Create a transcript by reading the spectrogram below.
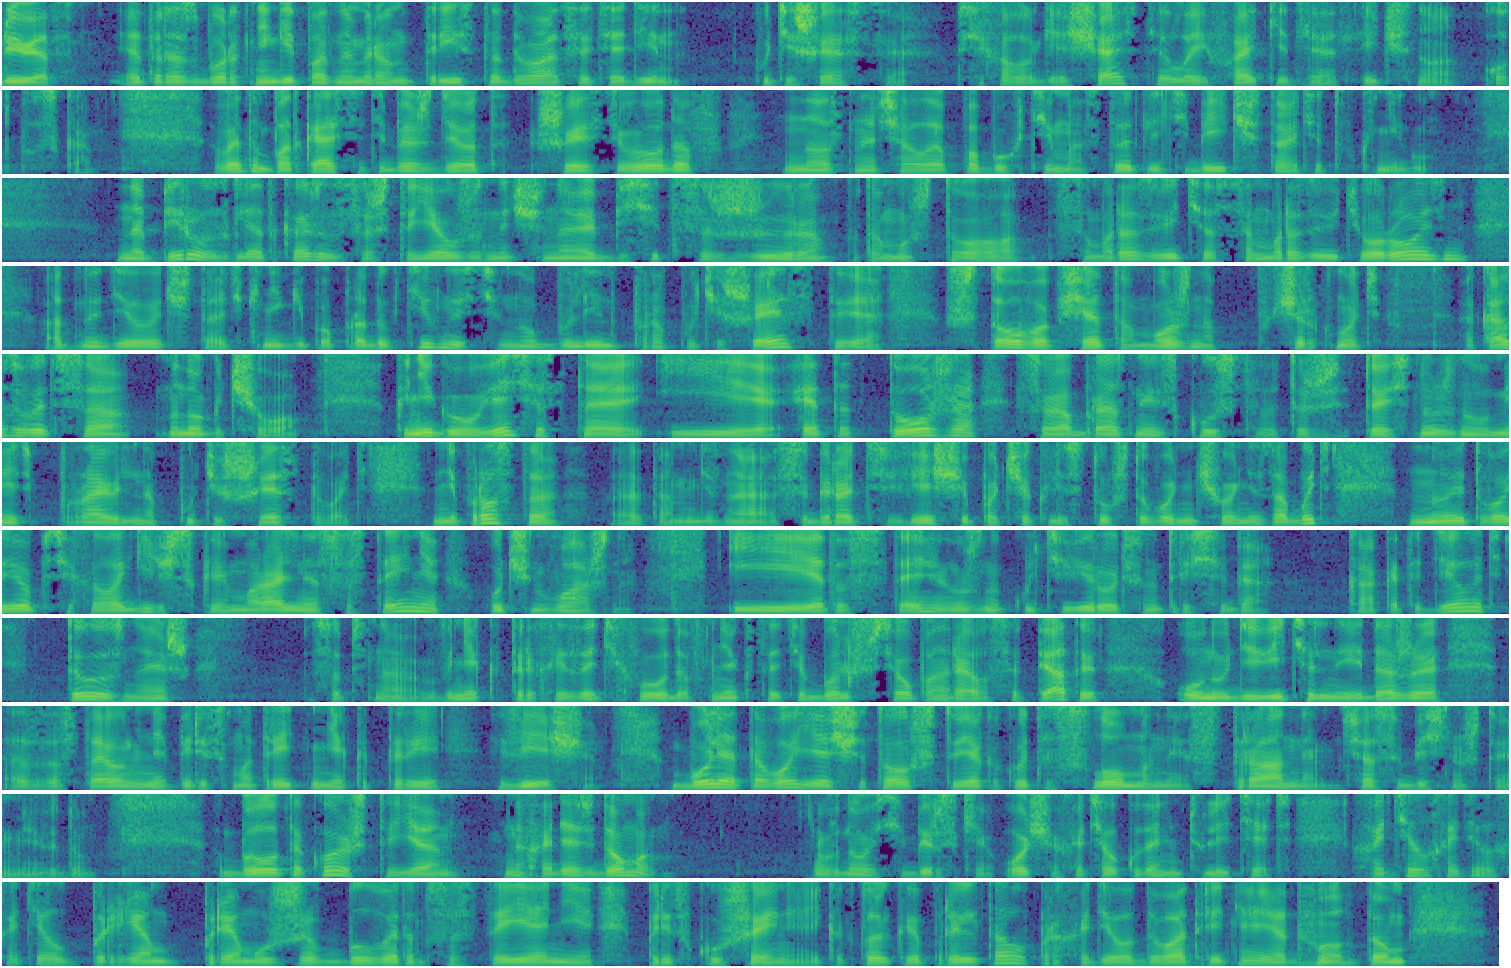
Привет! Это разбор книги под номером 321 «Путешествие. Психология счастья. Лайфхаки для отличного отпуска». В этом подкасте тебя ждет 6 выводов, но сначала побухтим, а стоит ли тебе читать эту книгу. На первый взгляд кажется, что я уже начинаю беситься с жира, потому что саморазвитие, саморазвитие рознь. Одно дело читать книги по продуктивности, но, блин, про путешествия, что вообще-то можно подчеркнуть? Оказывается, много чего. Книга увесистая, и это тоже своеобразное искусство. То есть нужно уметь правильно путешествовать. Не просто, э, там, не знаю, собирать вещи по чек-листу, чтобы ничего не забыть, но и твое психологическое и моральное состояние очень важно. И это состояние нужно культивировать внутри себя. Как это делать, ты узнаешь собственно, в некоторых из этих выводов. Мне, кстати, больше всего понравился пятый. Он удивительный и даже заставил меня пересмотреть некоторые вещи. Более того, я считал, что я какой-то сломанный, странный. Сейчас объясню, что я имею в виду. Было такое, что я, находясь дома, в Новосибирске, очень хотел куда-нибудь улететь. Хотел, хотел, хотел, прям, прям уже был в этом состоянии предвкушения. И как только я прилетал, проходило 2-3 дня, я думал о том,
